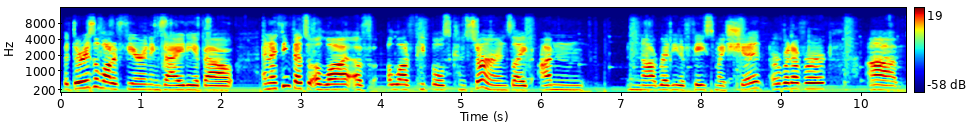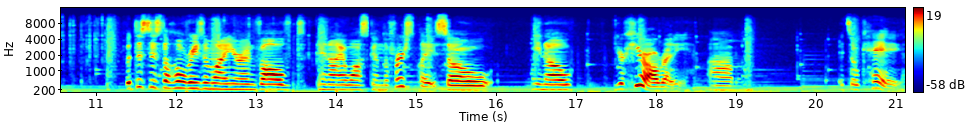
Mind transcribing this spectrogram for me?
but there is a lot of fear and anxiety about, and I think that's a lot of a lot of people's concerns. Like I'm not ready to face my shit or whatever. Um, but this is the whole reason why you're involved in ayahuasca in the first place. So, you know, you're here already. Um, it's okay.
